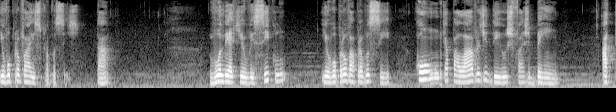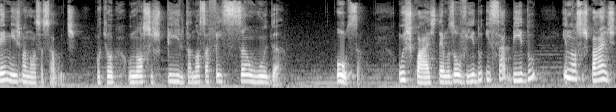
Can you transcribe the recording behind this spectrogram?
E eu vou provar isso para vocês, tá? Vou ler aqui o versículo E eu vou provar para você como que a palavra de Deus faz bem até mesmo a nossa saúde. Porque o, o nosso espírito, a nossa afeição muda. Ouça, os quais temos ouvido e sabido, e nossos pais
